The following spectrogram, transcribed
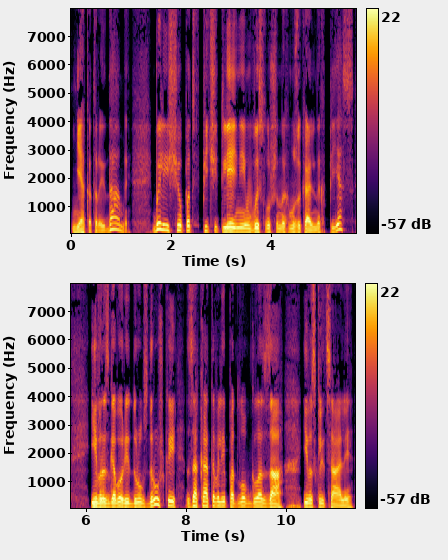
Некоторые дамы были еще под впечатлением выслушанных музыкальных пьес и в разговоре друг с дружкой закатывали под лоб глаза и восклицали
